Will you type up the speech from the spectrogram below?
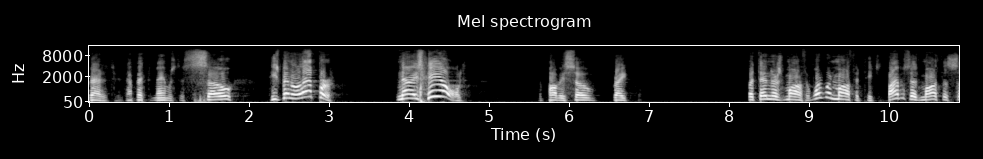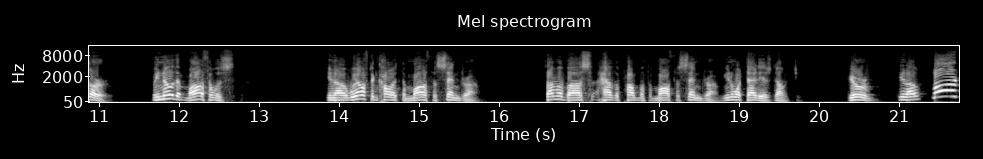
Gratitude. I bet the man was just so, he's been a leper. Now he's healed. And probably so grateful. But then there's Martha. What would Martha teach? The Bible says Martha served. We know that Martha was, you know, we often call it the Martha syndrome. Some of us have the problem with the Martha syndrome. You know what that is, don't you? You're, you know, Lord,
